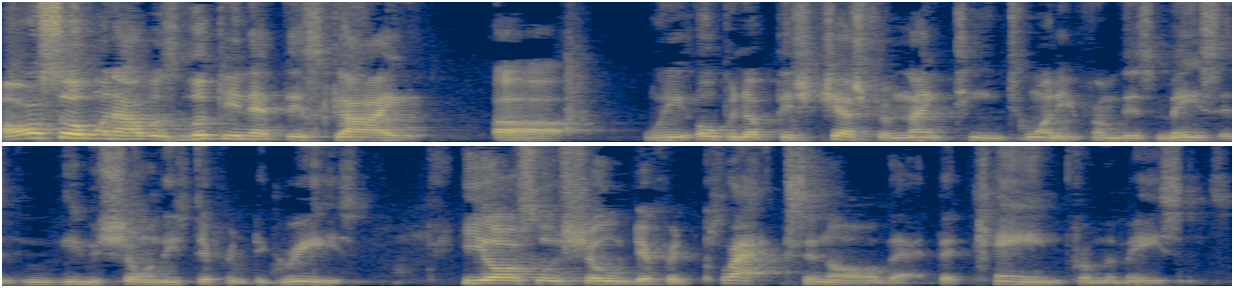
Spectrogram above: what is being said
also, when I was looking at this guy, uh, when he opened up this chest from 1920 from this Mason, who he was showing these different degrees, he also showed different plaques and all that that came from the Masons.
